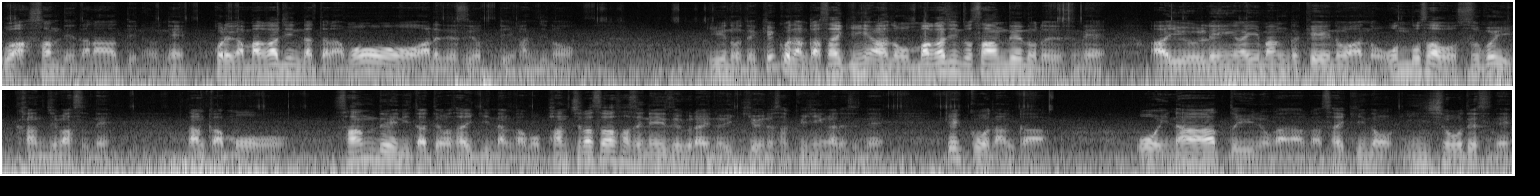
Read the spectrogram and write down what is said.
うわサンデーだなっていうのをねこれがマガジンだったらもうあれですよっていう感じのいうので結構なんか最近あのマガジンとサンデーのですねああいう恋愛漫画系のあの温度差をすごい感じますね。なんかもうサンデーに至っては最近なんかもうパンチラはさせねえぜぐらいの勢いの作品がですね結構なんか多いなというのがなんか最近の印象ですね。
